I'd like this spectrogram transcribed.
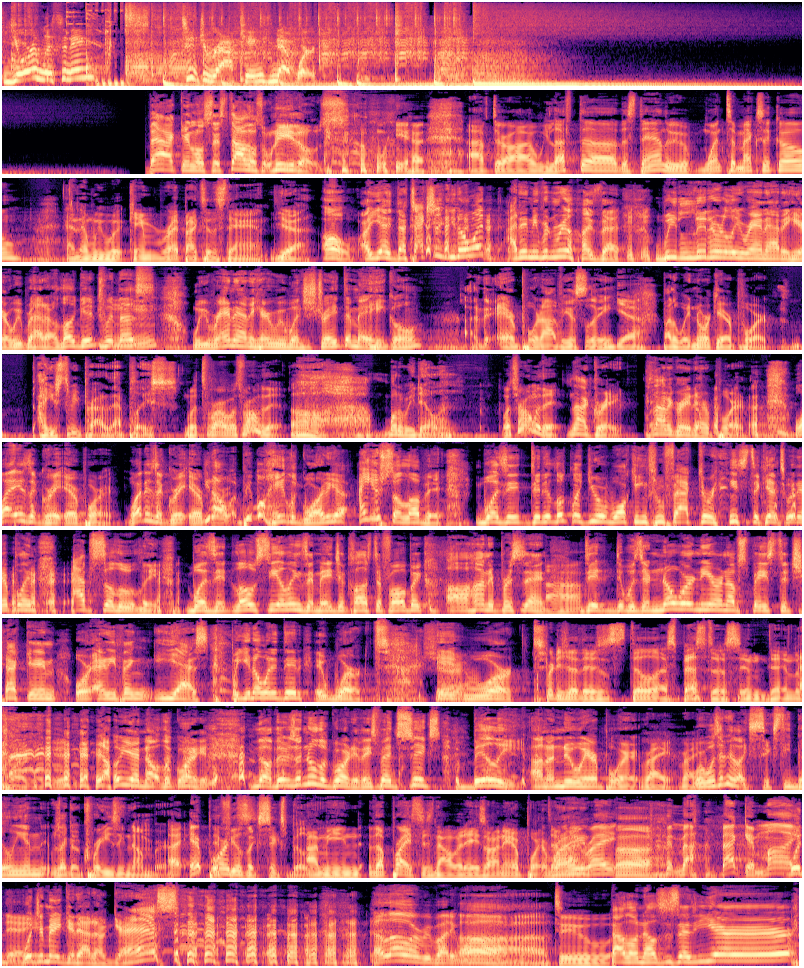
You're listening to DraftKings Network. Back in los Estados Unidos. yeah. After uh, we left the the stand, we went to Mexico, and then we w- came right back to the stand. yeah. Oh, uh, yeah. That's actually, you know what? I didn't even realize that. We literally ran out of here. We had our luggage with us. We ran out of here. We went straight to Mexico, uh, the airport, obviously. Yeah. By the way, Newark Airport. I used to be proud of that place. What's wrong? What's wrong with it? Oh, what are we doing? What's wrong with it? Not great. It's not a great airport. What is a great airport? What is a great airport? You know, people hate LaGuardia. I used to love it. Was it? Did it look like you were walking through factories to get to an airplane? Absolutely. Was it low ceilings that made you claustrophobic? A hundred percent. Uh-huh. Did did- was there nowhere near enough space to check in or anything? Yes. But you know what it did? It worked. It worked. I'm pretty sure there's still asbestos in in LaGuardia. oh yeah, no LaGuardia. no, there's a new LaGuardia. They spent six billy on a new airport. Right, right. Where wasn't it like sixty billion? It was like a crazy number. Uh, airports. It feels like six billion. I mean, the prices nowadays on airports, Right? right? Back in my Would, day. would you make it out of gas? Hello, everybody. Welcome Ah. uh, to Paolo Nelson says, yeah.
